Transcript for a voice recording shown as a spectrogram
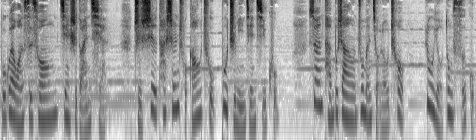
不怪王思聪见识短浅，只是他身处高处，不知民间疾苦。虽然谈不上朱门酒肉臭，路有冻死骨，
